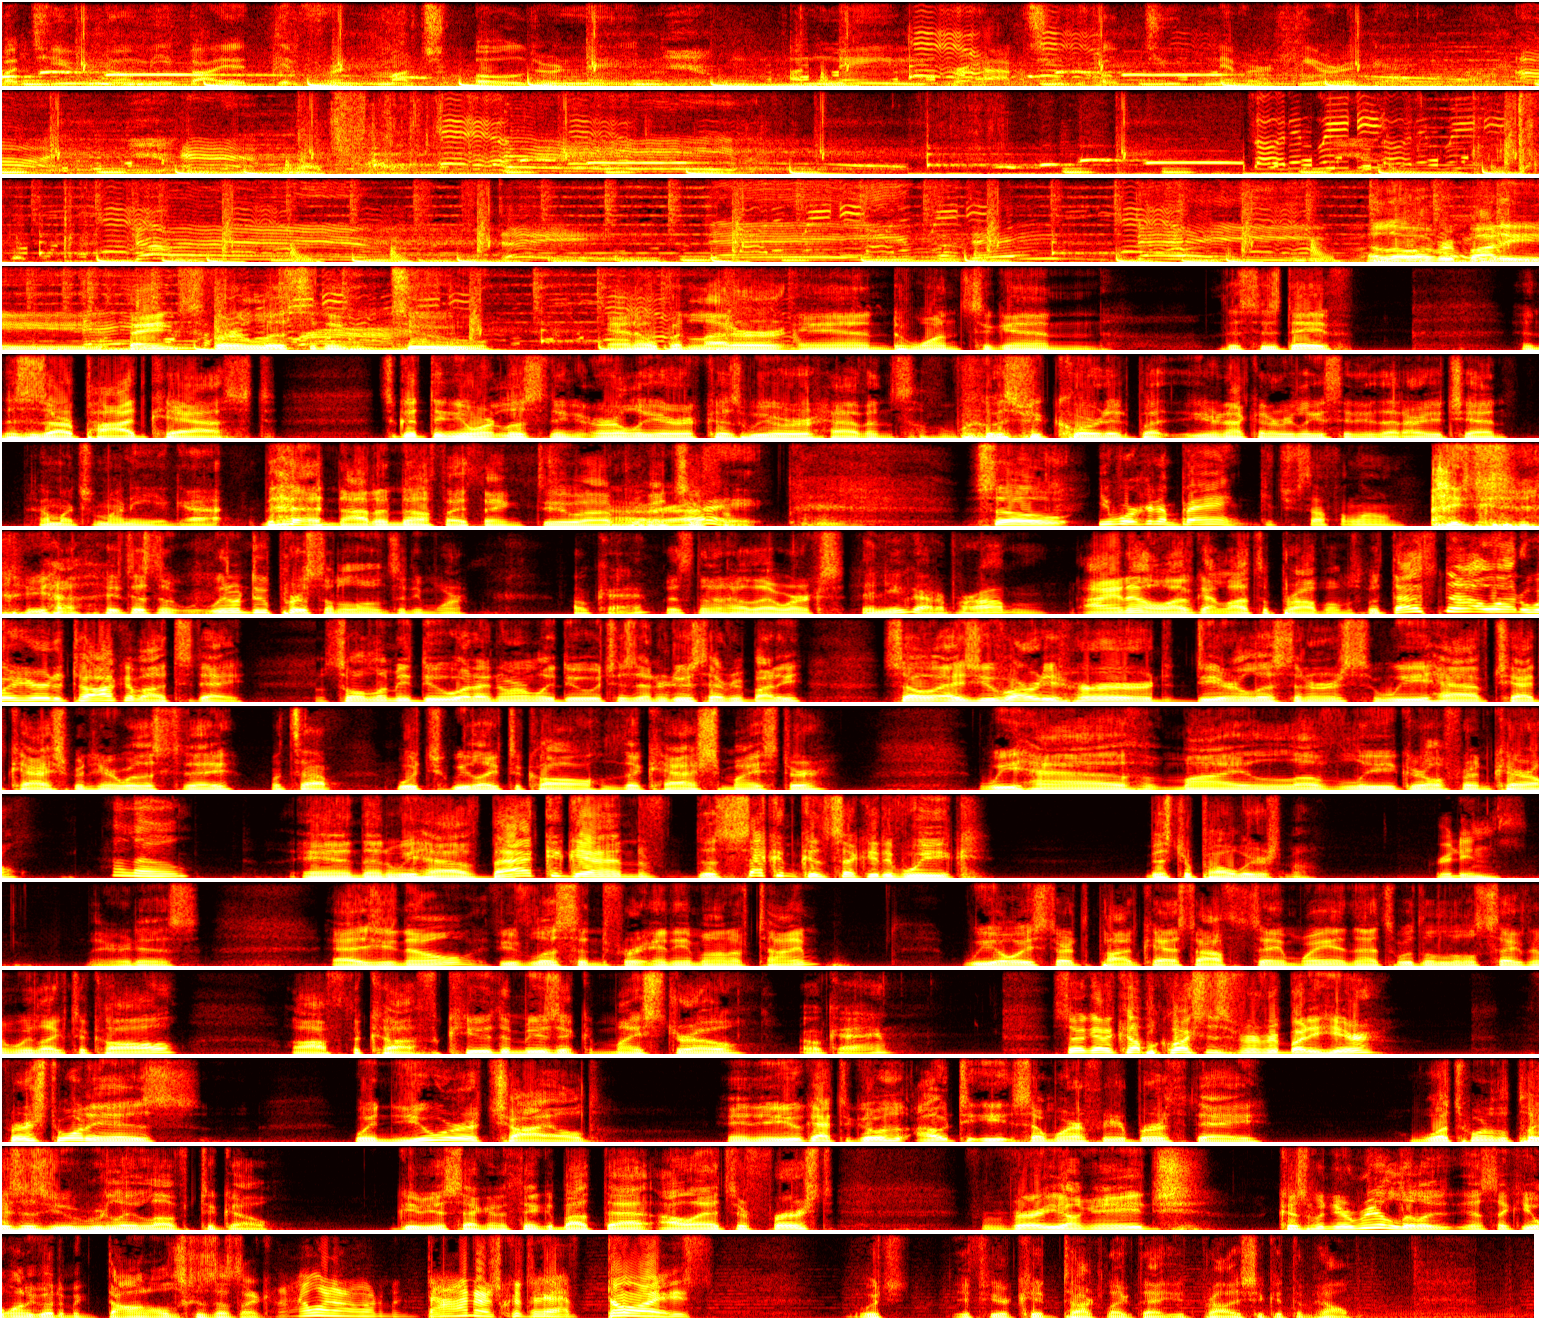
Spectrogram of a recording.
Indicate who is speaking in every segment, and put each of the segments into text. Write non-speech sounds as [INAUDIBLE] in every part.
Speaker 1: but you know me by a different, much older name. A name perhaps you'd hoped you'd never hear again. I am Dave! Dave! Dave! Dave! Dave!
Speaker 2: Hello, everybody. Thanks for listening to An Open Letter. And once again, this is Dave. And this is our podcast. It's a good thing you weren't listening earlier because we were having some, [LAUGHS] it was recorded, but you're not going to release any of that, are you, Chad?
Speaker 3: How much money you got? [LAUGHS]
Speaker 2: not enough, I think, to uh, prevent
Speaker 3: right.
Speaker 2: you from. So,
Speaker 3: You work in a bank. Get yourself a loan. [LAUGHS]
Speaker 2: yeah, it doesn't, we don't do personal loans anymore.
Speaker 3: Okay.
Speaker 2: That's not how that works.
Speaker 3: Then you got a problem.
Speaker 2: I know I've got lots of problems, but that's not what we're here to talk about today. So let me do what I normally do, which is introduce everybody. So, as you've already heard, dear listeners, we have Chad Cashman here with us today,
Speaker 3: What's up?
Speaker 2: which we like to call the Cashmeister. We have my lovely girlfriend, Carol.
Speaker 4: Hello.
Speaker 2: And then we have back again, the second consecutive week, Mr. Paul Wiersma.
Speaker 5: Greetings.
Speaker 2: There it is. As you know, if you've listened for any amount of time, we always start the podcast off the same way, and that's with a little segment we like to call Off the Cuff. Cue the music, maestro.
Speaker 3: Okay.
Speaker 2: So I got a couple questions for everybody here. First one is when you were a child and you got to go out to eat somewhere for your birthday, what's one of the places you really loved to go? Give you a second to think about that. I'll answer first. From a very young age, because when you're real little, it's like you want to go to McDonald's because it's like, I want to go to McDonald's because they have toys. Which, if your kid talked like that, you probably should get them help.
